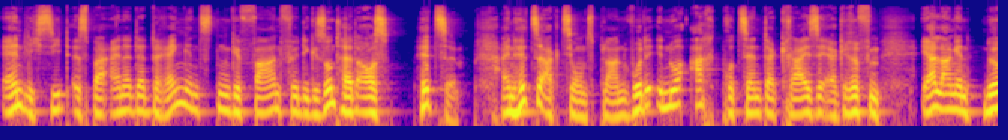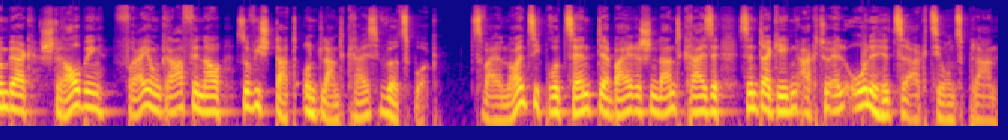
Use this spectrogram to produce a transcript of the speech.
Ähnlich sieht es bei einer der drängendsten Gefahren für die Gesundheit aus. Hitze. Ein Hitzeaktionsplan wurde in nur 8% der Kreise ergriffen. Erlangen, Nürnberg, Straubing, Frei und Grafenau sowie Stadt- und Landkreis Würzburg. 92 Prozent der bayerischen Landkreise sind dagegen aktuell ohne Hitzeaktionsplan.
